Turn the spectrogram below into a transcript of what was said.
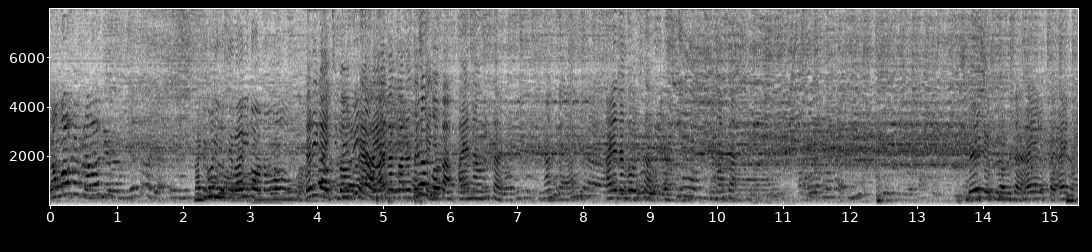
Nongol Hep. Nanti gue diusir lagi kalau nongol. Dari gak ichi banget saya, ayah nang kanan tas kayaknya ayah nang rusak. Ayah nang rusak. Masa. Dari gak ichi banget saya, ayah ayah nang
